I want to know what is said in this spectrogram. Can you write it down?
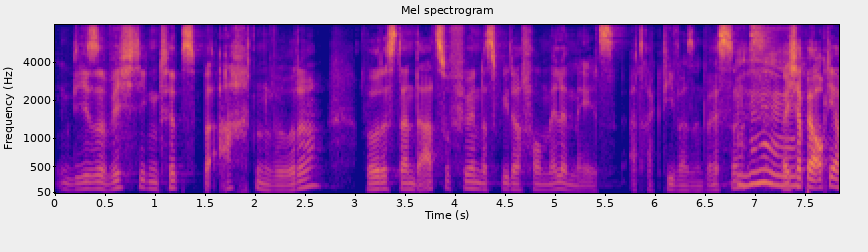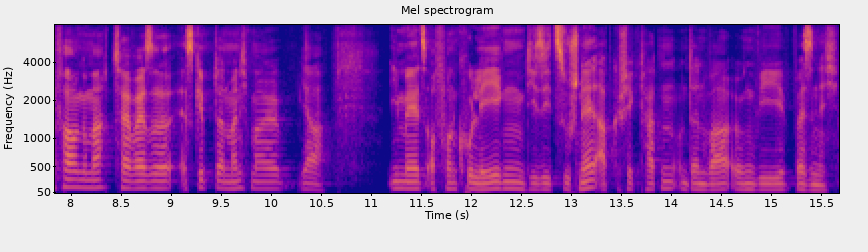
diese wichtigen Tipps beachten würde würde es dann dazu führen, dass wieder formelle Mails attraktiver sind, weißt du? Mhm. Weil ich habe ja auch die Erfahrung gemacht, teilweise, es gibt dann manchmal, ja, E-Mails auch von Kollegen, die sie zu schnell abgeschickt hatten und dann war irgendwie, weiß ich nicht,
